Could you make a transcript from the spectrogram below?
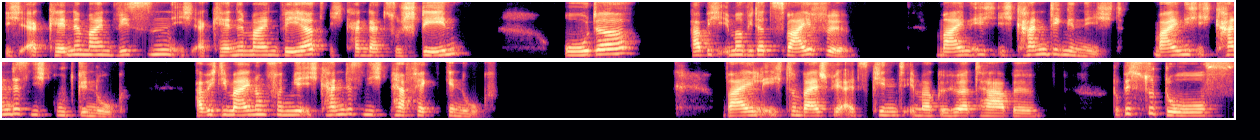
Ich erkenne mein Wissen, ich erkenne meinen Wert, ich kann dazu stehen. Oder habe ich immer wieder Zweifel? Meine ich, ich kann Dinge nicht? Meine ich, ich kann das nicht gut genug? Habe ich die Meinung von mir, ich kann das nicht perfekt genug? Weil ich zum Beispiel als Kind immer gehört habe, du bist zu doof,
